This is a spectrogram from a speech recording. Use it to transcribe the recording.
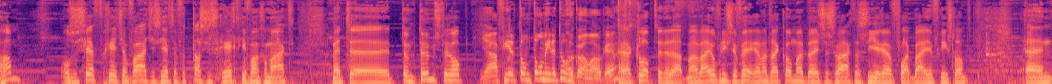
ham. Onze chef Geert-Jan Vaartjes heeft een fantastisch gerecht hiervan gemaakt. Met uh, tumtums erop. Ja, via de TomTom hier naartoe gekomen ook, hè? Ja, klopt inderdaad. Maar wij hoeven niet zo ver, hè? Want wij komen uit Beesterswaag. Dat is hier uh, vlakbij in Friesland. En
